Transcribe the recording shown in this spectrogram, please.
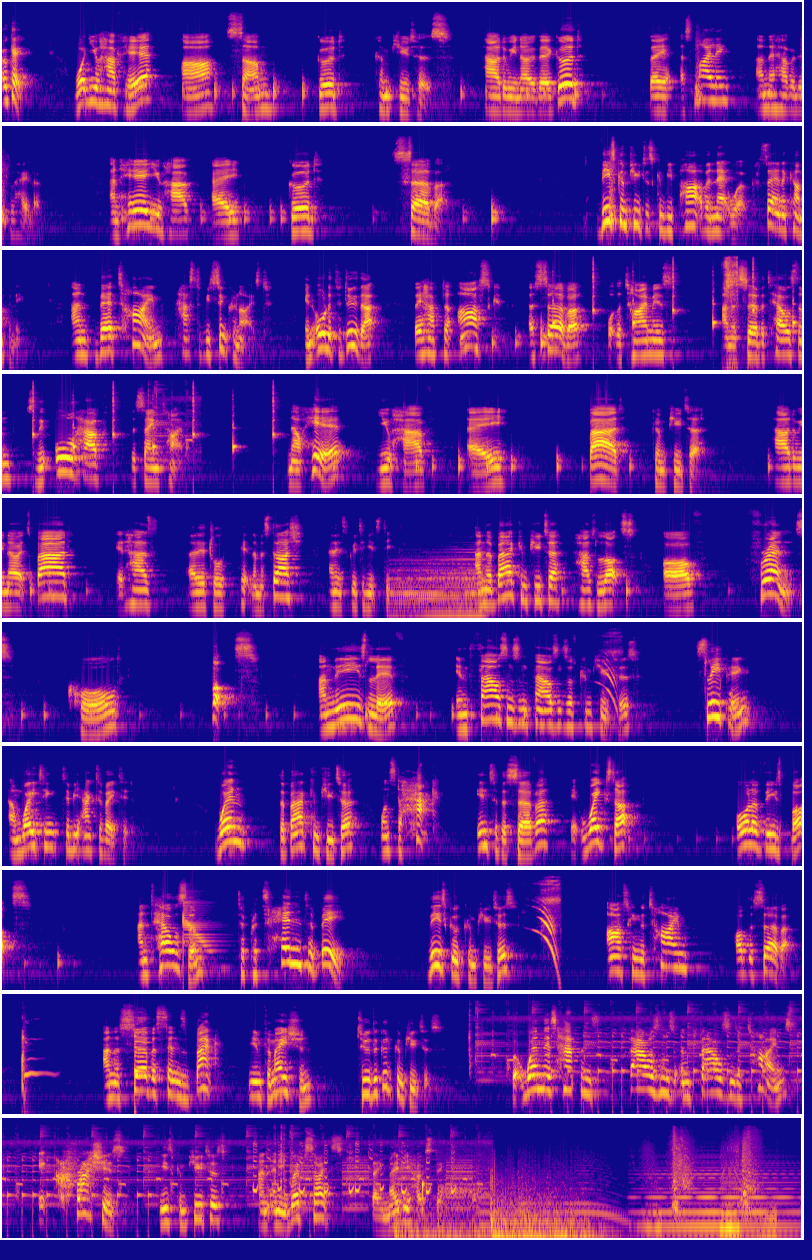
Okay, what you have here are some good computers. How do we know they're good? They are smiling and they have a little halo. And here you have a good server. These computers can be part of a network, say in a company, and their time has to be synchronized. In order to do that, they have to ask a server what the time is, and the server tells them, so they all have the same time. Now here, you have a bad computer. How do we know it's bad? It has a little Hitler moustache and it's gritting its teeth. And the bad computer has lots of friends called bots. And these live in thousands and thousands of computers, sleeping and waiting to be activated. When the bad computer wants to hack into the server, it wakes up all of these bots and tells them to pretend to be these good computers, asking the time of the server. And the server sends back the information to the good computers. But when this happens thousands and thousands of times, it crashes these computers and any websites they may be hosting.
